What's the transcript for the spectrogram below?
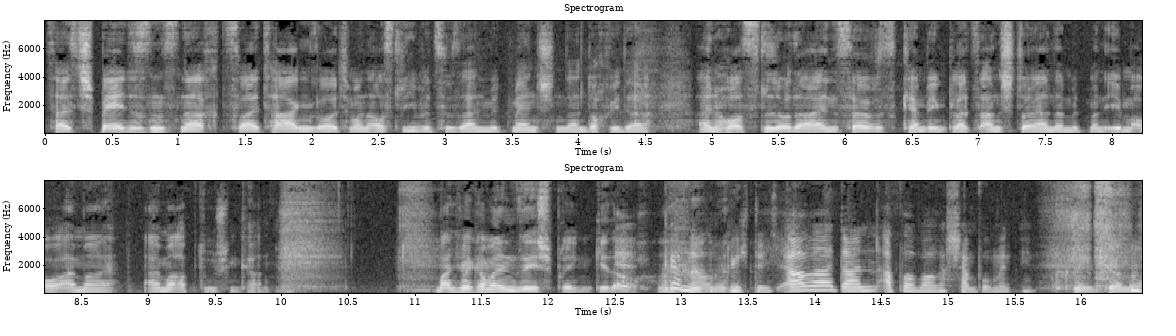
Das heißt, spätestens nach zwei Tagen sollte man aus Liebe zu seinen Mitmenschen dann doch wieder ein Hostel oder einen Service-Campingplatz ansteuern, damit man eben auch einmal, einmal abduschen kann. Manchmal kann man in den See springen, geht auch. Genau, richtig. Aber dann abbaubares Shampoo mitnehmen. genau.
